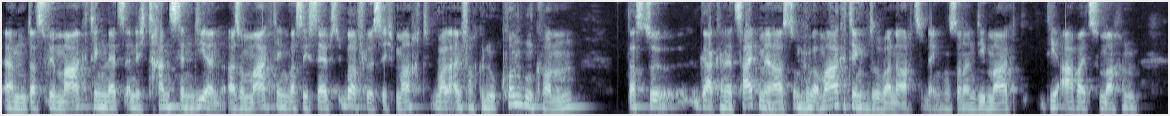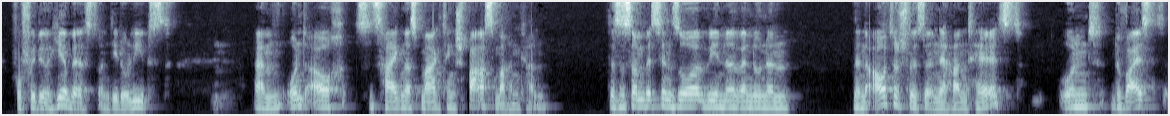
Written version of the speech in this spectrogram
ähm, dass wir Marketing letztendlich transzendieren. Also Marketing, was sich selbst überflüssig macht, weil einfach genug Kunden kommen, dass du gar keine Zeit mehr hast, um über Marketing drüber nachzudenken, sondern die, Markt, die Arbeit zu machen, wofür du hier bist und die du liebst. Ähm, und auch zu zeigen, dass Marketing Spaß machen kann. Das ist so ein bisschen so, wie ne, wenn du einen einen Autoschlüssel in der Hand hältst und du weißt,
